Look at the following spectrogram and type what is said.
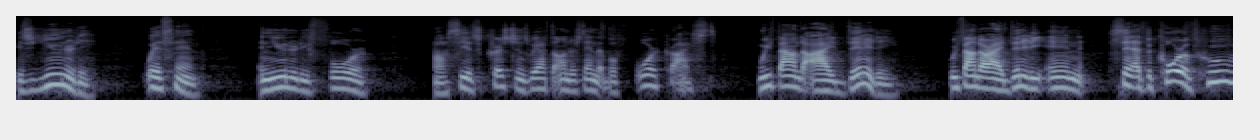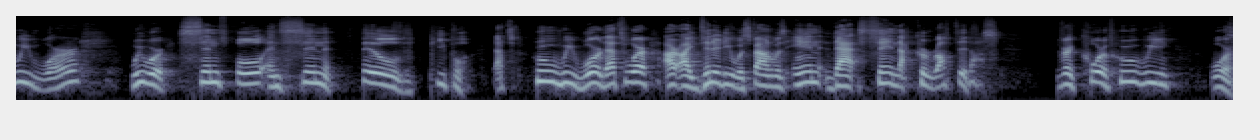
is unity with Him and unity for us. See, as Christians, we have to understand that before Christ, we found identity we found our identity in sin. At the core of who we were, we were sinful and sin filled people. That's who we were. That's where our identity was found, was in that sin that corrupted us. The very core of who we were.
